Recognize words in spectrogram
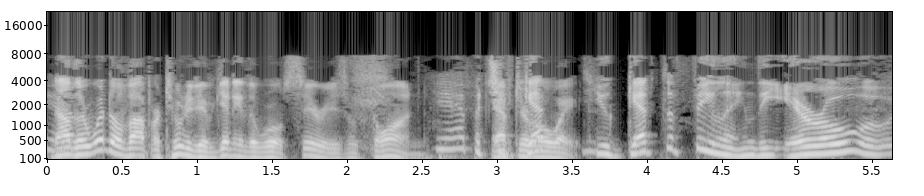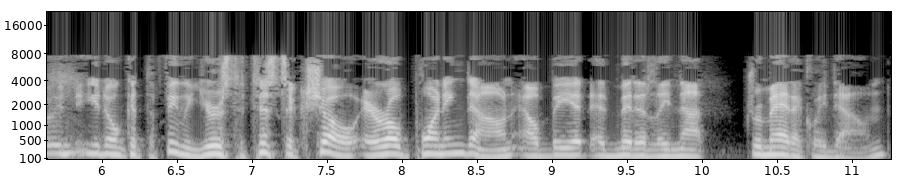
Yeah. Now, their window of opportunity of getting the World Series was gone. yeah, but you After get 08. you get the feeling the arrow. You don't get the feeling. Your statistics show arrow pointing down, albeit admittedly not dramatically down.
